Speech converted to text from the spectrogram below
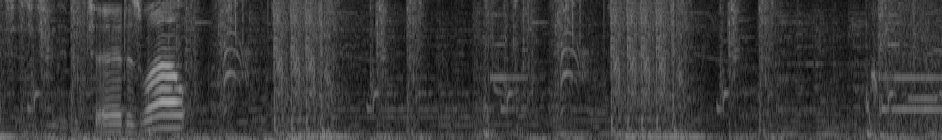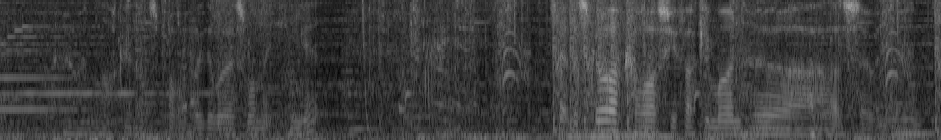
This is just going to be turd as well. that's probably the worst one that you can get. Set the score, of course you fucking won. Oh, that's so annoying.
